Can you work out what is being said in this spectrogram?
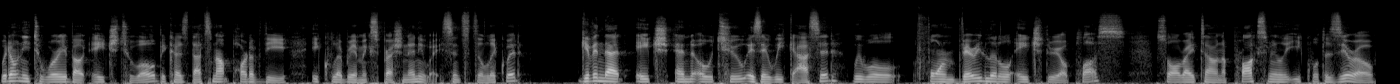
We don't need to worry about H2O because that's not part of the equilibrium expression anyway, since it's a liquid. Given that HNO2 is a weak acid, we will form very little H3O+, so I'll write down approximately equal to 0,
